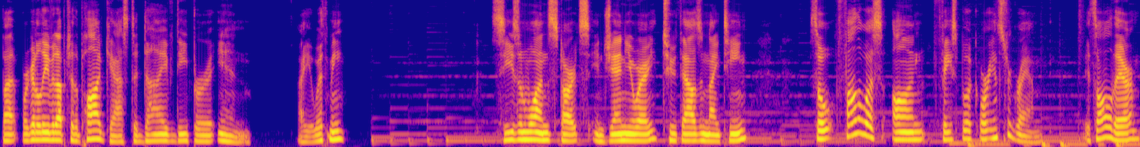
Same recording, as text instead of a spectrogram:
but we're going to leave it up to the podcast to dive deeper in. Are you with me? Season 1 starts in January 2019. So follow us on Facebook or Instagram. It's all there.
